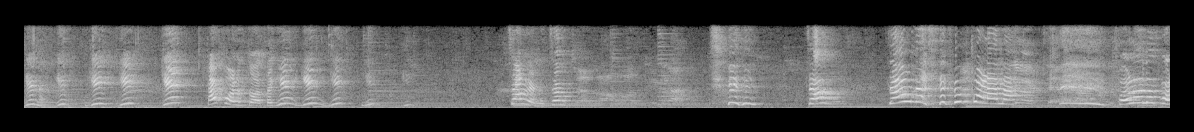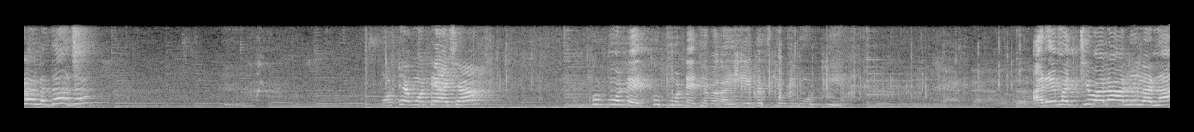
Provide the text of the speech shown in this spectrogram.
घे ना घे घे घे घे. काय पळतो आता? घे घे घे घे घे. चाव याला चाव. चाव. चाव ना पळाला. पळाला पळाला. जा जा. मोठ्या मोठ्या अशा. खूप मोठ्या आहेत खूप मोठ्या आहेत. हे बघा ही एकच केवढी मोठी आहे. अरे मच्छीवाला आलेला ना.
